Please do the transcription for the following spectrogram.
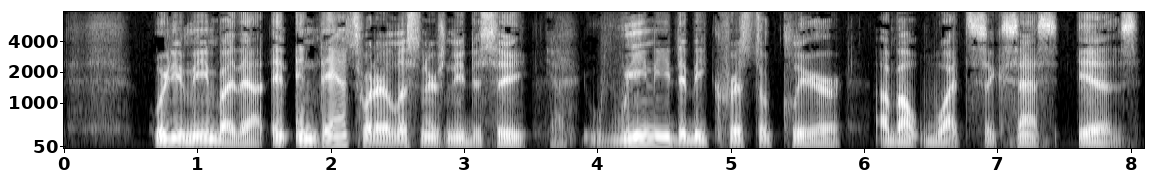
what do you mean by that? And, and that's what our listeners need to see. Yeah. We need to be crystal clear about what success is.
